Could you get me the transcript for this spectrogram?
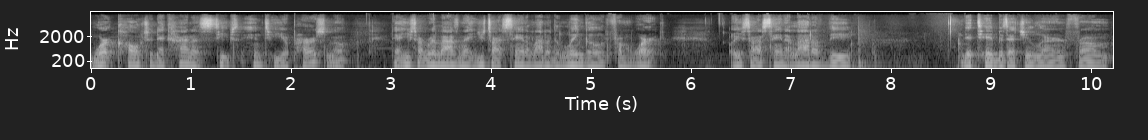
work culture that kind of seeps into your personal that you start realizing that you start saying a lot of the lingo from work or you start saying a lot of the the tidbits that you learn from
